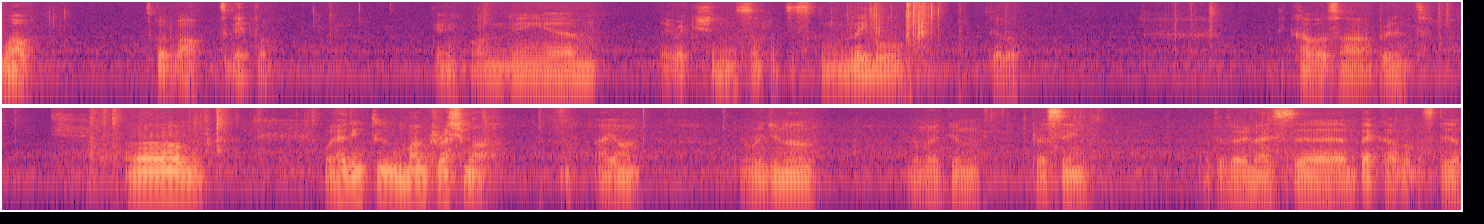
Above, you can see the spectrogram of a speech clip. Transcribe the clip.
wow, it's called Wow, it's a Gatefold. Okay, on the um, direction, San Francisco label, whatever. The covers are brilliant. Um, we're heading to Mount Rushmore, Ion, original American pressing with a very nice uh, back cover, but still,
